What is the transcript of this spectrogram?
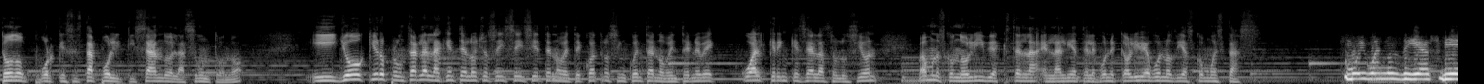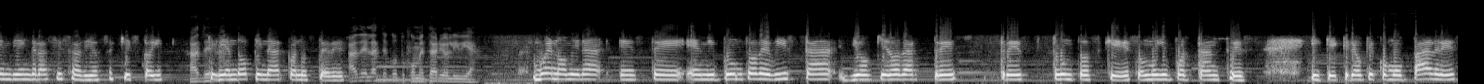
todo porque se está politizando el asunto, ¿no? Y yo quiero preguntarle a la gente al 8667-945099 cuál creen que sea la solución. Vámonos con Olivia, que está en la, en la línea telefónica. Olivia, buenos días, ¿cómo estás? Muy buenos días, bien, bien, gracias a Dios. Aquí estoy queriendo opinar con ustedes. Adelante con tu comentario, Olivia. Bueno, mira, este, en mi punto de vista, yo quiero dar tres, tres puntos que son muy importantes y que creo que como padres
